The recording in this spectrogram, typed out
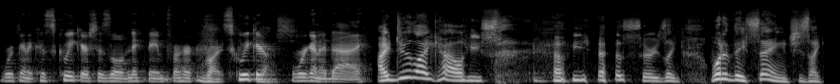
we're gonna," because Squeaker's his little nickname for her. Right, Squeaker, yes. we're gonna die. I do like how he's how he asks her. He's like, "What are they saying?" And she's like,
